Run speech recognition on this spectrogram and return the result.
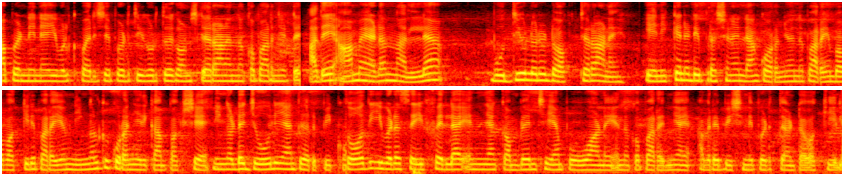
ആ പെണ്ണിനെ ഇവൾക്ക് പരിചയപ്പെടുത്തി കൊടുത്തത് കൗൺസിലറാണെന്നൊക്കെ പറഞ്ഞിട്ട്? അതെ ആ മാഡം നല്ല ബുദ്ധിയുള്ളൊരു ഡോക്ടറാണ്. എനിക്കെന്നെ ഡിപ്രഷൻ എല്ലാം കുറഞ്ഞു എന്ന് പറയുമ്പോൾ വക്കീൽ പറയും നിങ്ങൾക്ക് കുറഞ്ഞിരിക്കാം പക്ഷേ നിങ്ങളുടെ ജോലി ഞാൻ തെറിപ്പിക്കും തോതി ഇവിടെ സേഫ് അല്ല എന്ന് ഞാൻ കംപ്ലയിന്റ് ചെയ്യാൻ പോവാണ് എന്നൊക്കെ പറഞ്ഞ് അവരെ ഭീഷണിപ്പെടുത്തുക കേട്ടോ വക്കീൽ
